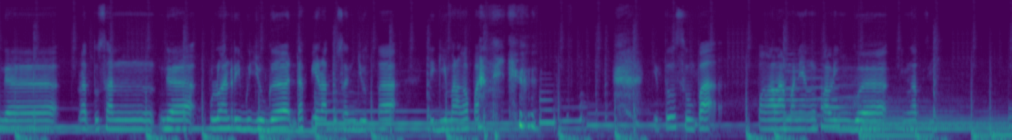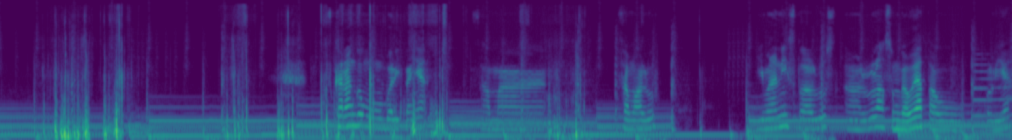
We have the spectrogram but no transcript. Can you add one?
Nggak ratusan nggak puluhan ribu juga tapi ratusan juta. Ya gimana nggak panik itu sumpah pengalaman yang paling gue ingat sih. Sekarang gue mau balik tanya sama sama lu. Gimana nih setelah lulus uh, lu langsung gawe atau kuliah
